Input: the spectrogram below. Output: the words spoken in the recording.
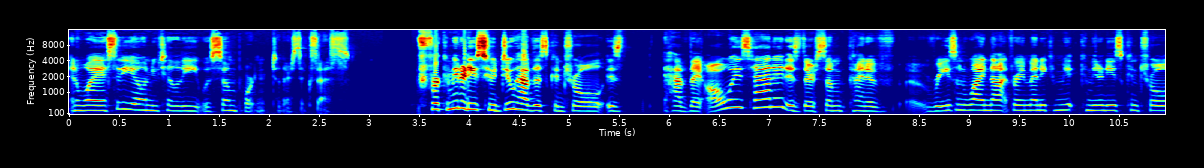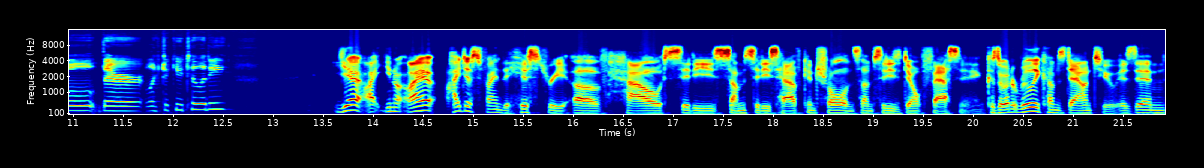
and why a city owned utility was so important to their success. For communities who do have this control, is have they always had it? Is there some kind of uh, reason why not very many com- communities control their electric utility? Yeah, I, you know, I I just find the history of how cities, some cities have control and some cities don't, fascinating. Because what it really comes down to is in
